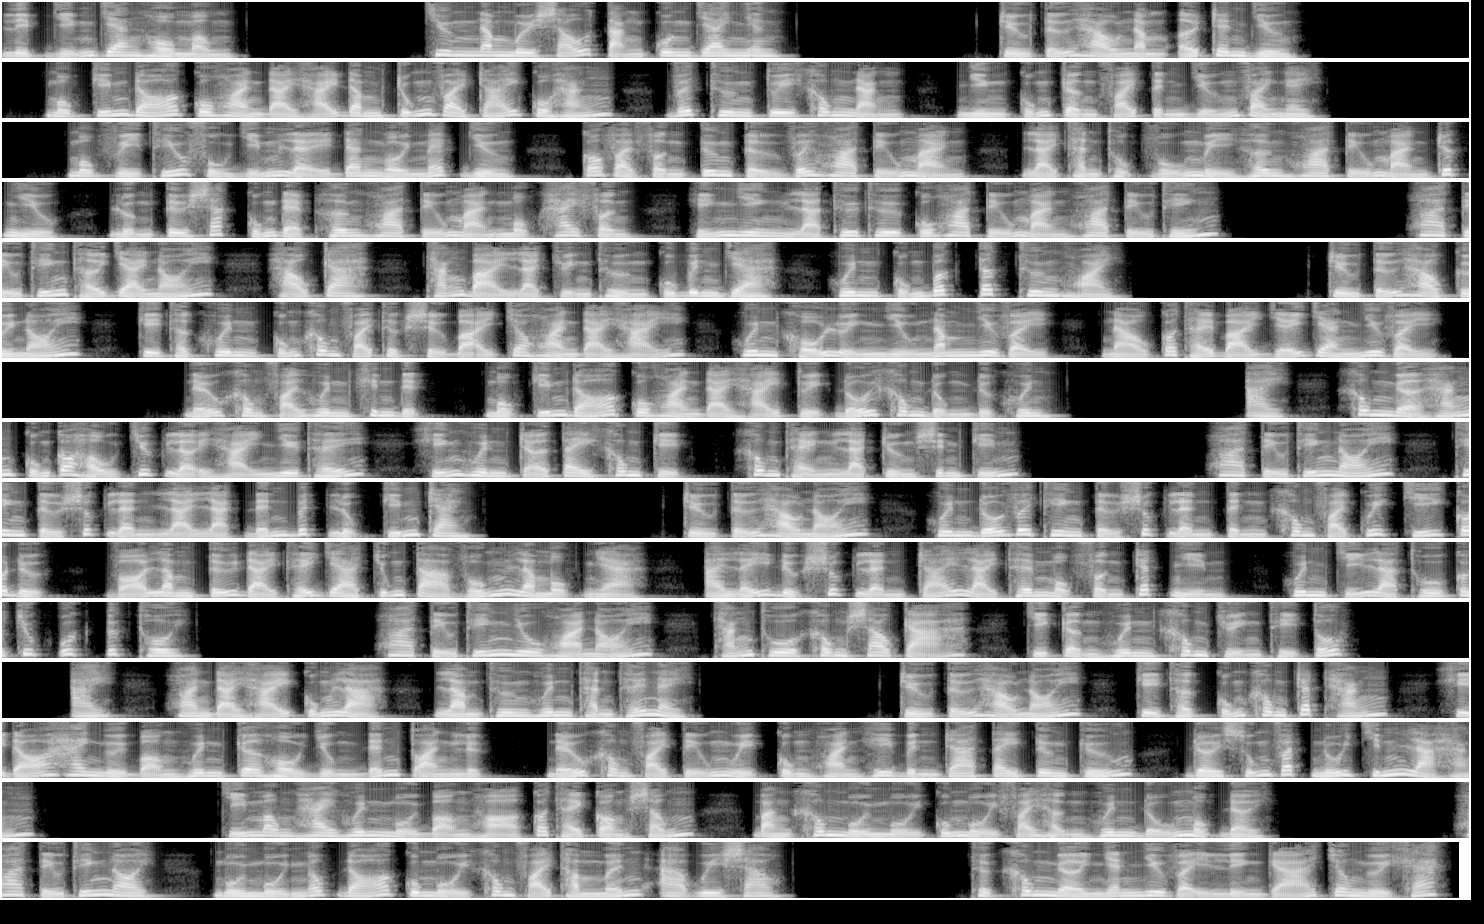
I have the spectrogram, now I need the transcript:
liệp diễm giang hồ mộng. Chương 56 tặng quân giai nhân. Triệu Tử Hào nằm ở trên giường. Một kiếm đó của Hoàng Đại Hải đâm trúng vai trái của hắn, vết thương tuy không nặng, nhưng cũng cần phải tịnh dưỡng vài ngày. Một vị thiếu phụ diễm lệ đang ngồi mép giường, có vài phần tương tự với Hoa Tiểu Mạn, lại thành thục vũ mị hơn Hoa Tiểu Mạn rất nhiều, luận tư sắc cũng đẹp hơn Hoa Tiểu Mạn một hai phần, hiển nhiên là thư thư của Hoa Tiểu Mạn Hoa Tiểu Thiến. Hoa Tiểu Thiến thở dài nói, hảo ca, thắng bại là chuyện thường của binh gia, huynh cũng bất tất thương hoài. Triệu Tử Hào cười nói, kỳ thật huynh cũng không phải thực sự bại cho Hoàng Đại Hải, huynh khổ luyện nhiều năm như vậy, nào có thể bại dễ dàng như vậy. Nếu không phải huynh khinh địch, một kiếm đó của Hoàng Đại Hải tuyệt đối không đụng được huynh. Ai, không ngờ hắn cũng có hậu chức lợi hại như thế, khiến huynh trở tay không kịp, không thẹn là trường sinh kiếm. Hoa Tiểu Thiến nói, thiên tử xuất lệnh lại lạc đến bích lục kiếm trang. Triệu Tử Hào nói, huynh đối với thiên tử xuất lệnh tịnh không phải quyết chí có được, võ lâm tứ đại thế gia chúng ta vốn là một nhà, ai lấy được xuất lệnh trái lại thêm một phần trách nhiệm, huynh chỉ là thua có chút uất ức thôi. Hoa Tiểu Thiến nhu hòa nói, thắng thua không sao cả, chỉ cần huynh không chuyện thì tốt. Ai, Hoàng Đại Hải cũng là, làm thương huynh thành thế này. Triệu Tử Hào nói, kỳ thật cũng không trách hắn, khi đó hai người bọn huynh cơ hồ dùng đến toàn lực, nếu không phải Tiểu Nguyệt cùng Hoàng Hy Bình ra tay tương cứu, rơi xuống vách núi chính là hắn. Chỉ mong hai huynh muội bọn họ có thể còn sống, bằng không mùi mùi của mùi phải hận huynh đủ một đời. Hoa Tiểu Thiến nói, mùi mùi ngốc đó của mùi không phải thầm mến A Uy sao? Thực không ngờ nhanh như vậy liền gả cho người khác.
